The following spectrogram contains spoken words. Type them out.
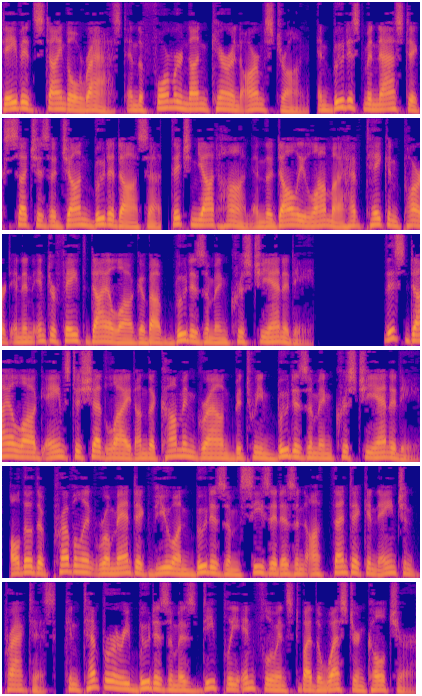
David Steindl Rast, and the former nun Karen Armstrong, and Buddhist monastics such as Ajahn Buddhadasa, Thich Nhat Hanh, and the Dalai Lama have taken part in an interfaith dialogue about Buddhism and Christianity. This dialogue aims to shed light on the common ground between Buddhism and Christianity. Although the prevalent Romantic view on Buddhism sees it as an authentic and ancient practice, contemporary Buddhism is deeply influenced by the Western culture.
